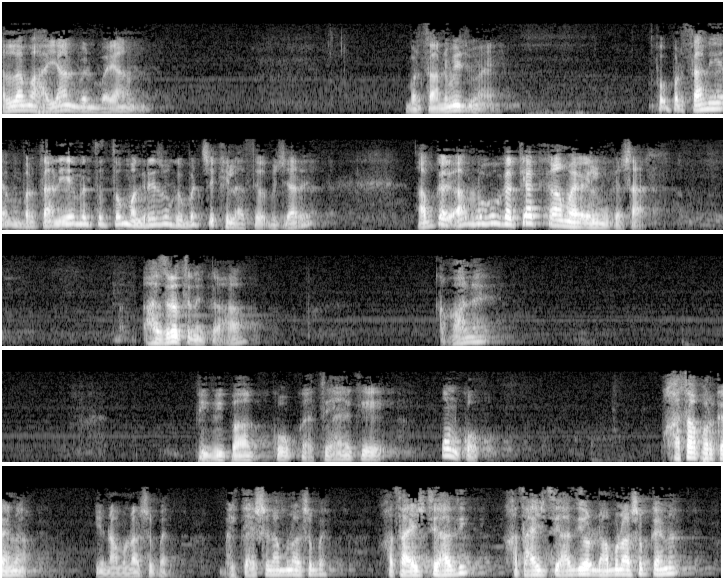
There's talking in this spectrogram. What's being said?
علامہ حیان بن بیان برطانوی جو ہیں، وہ برطانیہ برطانیہ میں تو تم انگریزوں کے بچے کھلاتے ہو بےچارے آپ کا آپ لوگوں کا کیا کام ہے علم کے ساتھ؟ حضرت نے کہا، کمال ہے۔ بی بی پاک کو کہتے ہیں کہ ان کو خطا پر کہنا یہ نامناسب ہے۔ بھائی، کیسے نامناسب ہے؟ خطا اجتہادی خطا اجتہادی اور نامناسب کہنا۔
